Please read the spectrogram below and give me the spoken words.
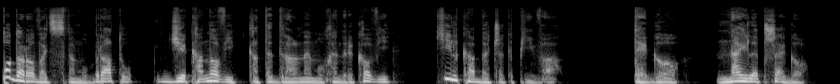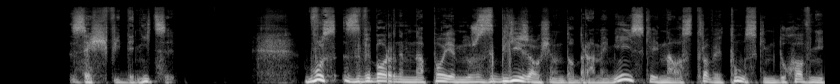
podarować swemu bratu, dziekanowi katedralnemu Henrykowi, kilka beczek piwa. Tego najlepszego ze Świdnicy. Wóz z wybornym napojem już zbliżał się do bramy miejskiej. Na Ostrowie Tumskim duchowni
